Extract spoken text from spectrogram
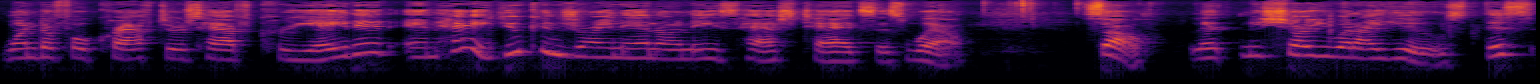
wonderful crafters have created. And hey, you can join in on these hashtags as well. So let me show you what I used. This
